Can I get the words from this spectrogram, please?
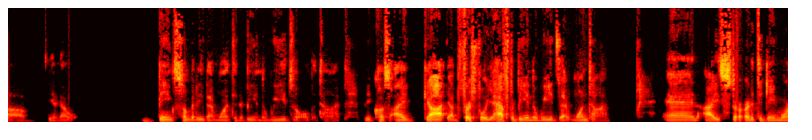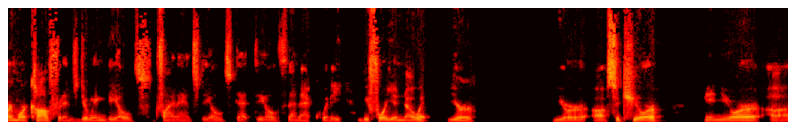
um, you know being somebody that wanted to be in the weeds all the time. Because I got uh, first of all you have to be in the weeds at one time. And I started to gain more and more confidence doing deals finance deals debt deals then equity. Before you know it you're you're uh, secure in your uh,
